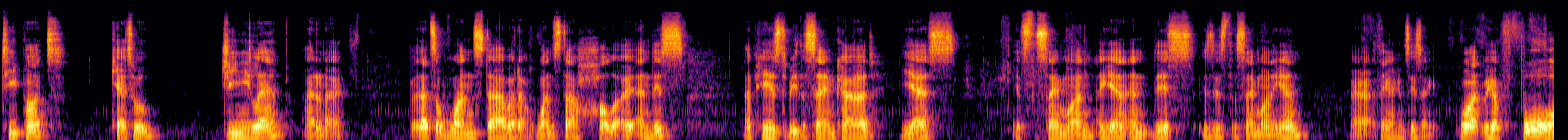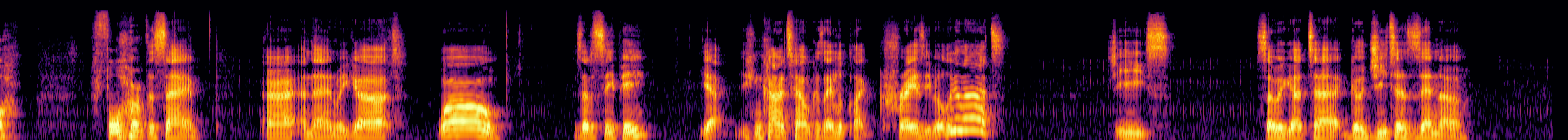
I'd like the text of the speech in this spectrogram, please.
teapot, kettle, genie lamp, I don't know. But that's a one star, but a one star holo. And this appears to be the same card. Yes, it's the same one again. And this, is this the same one again? Alright, I think I can see something. What? We got four. Four of the same. Alright, and then we got, whoa! Is that a CP? Yeah, you can kind of tell because they look like crazy, but look at that! Jeez. So we got uh, Gogeta Xeno.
